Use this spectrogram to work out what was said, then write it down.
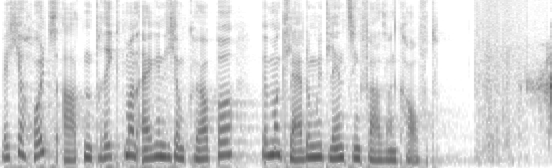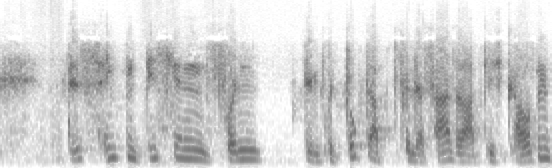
Welche Holzarten trägt man eigentlich am Körper, wenn man Kleidung mit Lenzing-Fasern kauft? Das hängt ein bisschen von dem Produkt ab, von der Faser ab, die Sie kaufen.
